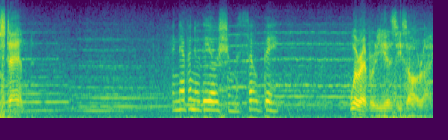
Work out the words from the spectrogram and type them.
Get back to my stand. I never knew the ocean was so big. Wherever he is, he's all right.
